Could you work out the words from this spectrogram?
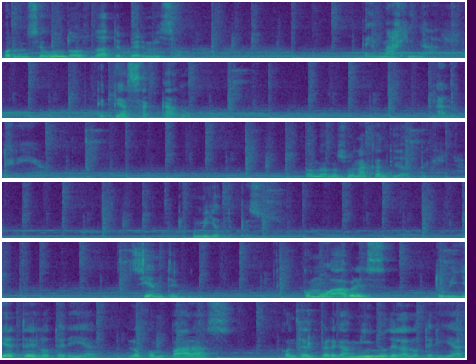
Por unos segundos date permiso de imaginar que te has sacado la lotería. Pongamos una cantidad pequeña. Un millón de pesos. Siente como abres tu billete de lotería, lo comparas contra el pergamino de la lotería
